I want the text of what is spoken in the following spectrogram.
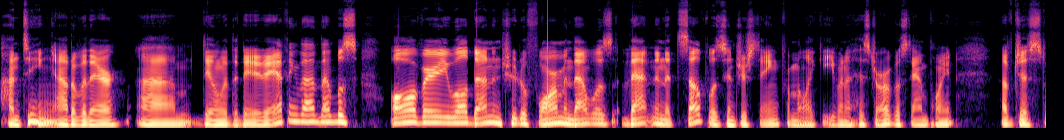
hunting out over there, um, dealing with the day to day. I think that that was all very well done and true to form, and that was that in itself was interesting from like even a historical standpoint of just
